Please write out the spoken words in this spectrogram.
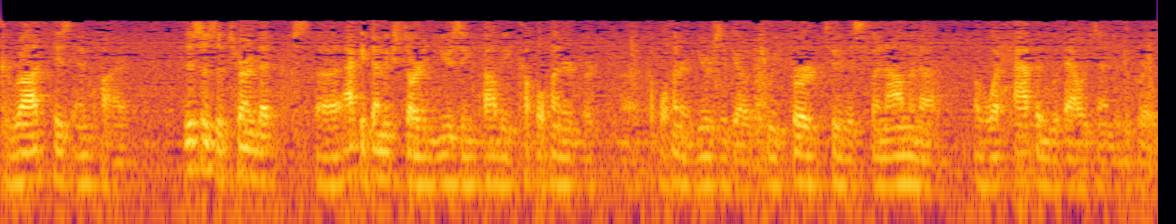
throughout his empire. This is a term that uh, academics started using probably a couple hundred or uh, a couple hundred years ago to refer to this phenomena of what happened with Alexander the Great.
